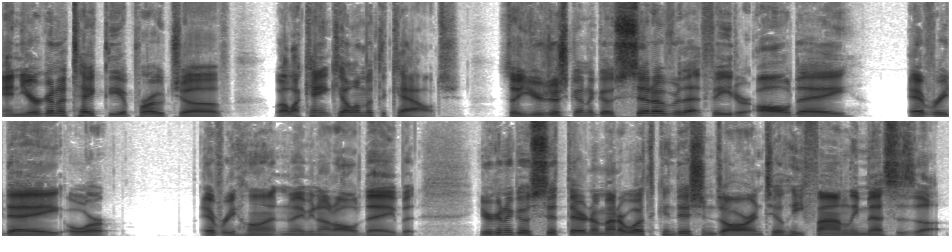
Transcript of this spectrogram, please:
And you're going to take the approach of, well, I can't kill him at the couch. So you're just going to go sit over that feeder all day, every day, or every hunt, maybe not all day, but you're going to go sit there no matter what the conditions are until he finally messes up.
